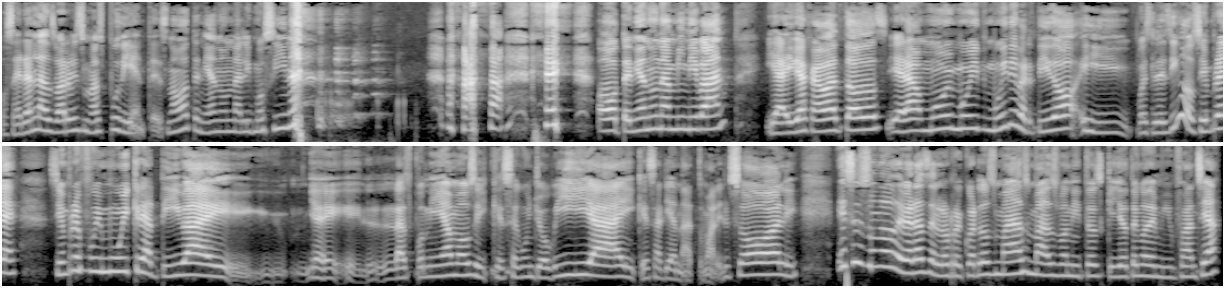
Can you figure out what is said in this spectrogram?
pues eran las Barbies más pudientes, ¿no? Tenían una limusina o tenían una minivan y ahí viajaban todos y era muy muy muy divertido y pues les digo siempre siempre fui muy creativa y, las poníamos y que según llovía y que salían a tomar el sol y ese es uno de veras de los recuerdos más más bonitos que yo tengo de mi infancia.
